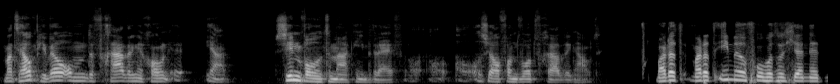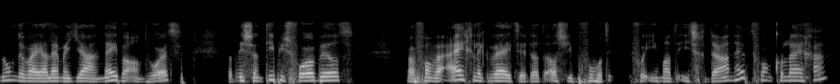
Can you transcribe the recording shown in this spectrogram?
Maar het helpt je wel om de vergaderingen gewoon eh, ja, zinvoller te maken in je bedrijf. Als je al van het woord vergadering houdt. Maar dat, maar dat e-mailvoorbeeld wat jij net noemde, waar je alleen met ja en nee beantwoordt, dat is zo'n typisch voorbeeld waarvan we eigenlijk weten dat als je bijvoorbeeld voor iemand iets gedaan hebt, voor een collega,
